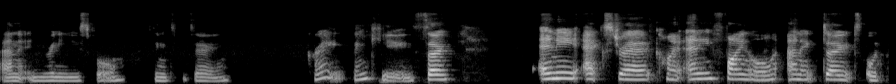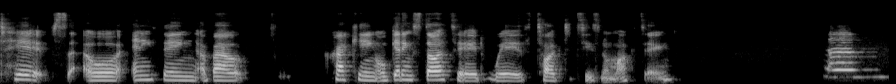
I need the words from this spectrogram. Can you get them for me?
and a really useful thing to be doing. Great. Thank you. So any extra kind any final anecdotes or tips or anything about cracking or getting started with targeted seasonal marketing? Um,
